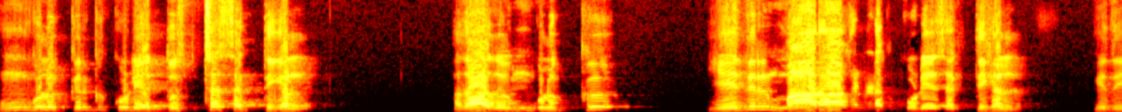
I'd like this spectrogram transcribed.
உங்களுக்கு இருக்கக்கூடிய துஷ்ட சக்திகள் அதாவது உங்களுக்கு எதிர்மாறாக நடக்கக்கூடிய சக்திகள் இது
